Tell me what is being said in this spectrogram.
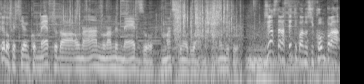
credo che sia in commercio da un anno, un anno e mezzo, massimo due anni, non di più. Bisogna stare attenti quando si compra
